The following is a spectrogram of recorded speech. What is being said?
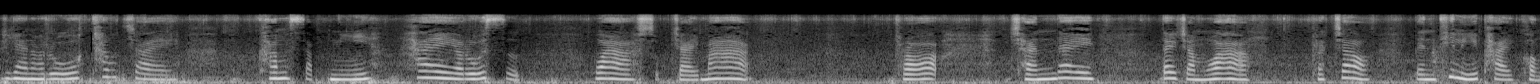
เรียนรู้เข้าใจคำศัพท์นี้ให้รู้สึกว่าสุขใจมาก เพราะฉันได้ได้จำว่าพระเจ้าเป็นที่ลี้ภัยของ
